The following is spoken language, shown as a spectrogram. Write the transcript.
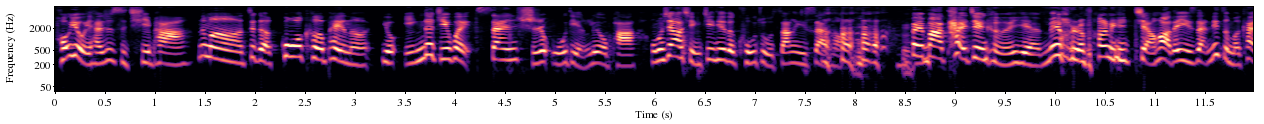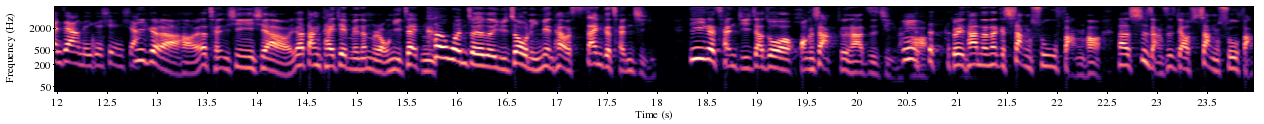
侯友谊还是十七趴，那么这个郭科配呢，有赢的机会，三十五点六趴。我们现在要请今天的苦主张一善哦，被骂太监可能也没有人帮你讲话的意思，你怎么看这样的一个现象？第一个啦，哈，要澄清一下哦，要当太监没那么容易，在柯文哲的宇宙里面，他有三个层级。第一个层级叫做皇上，就是他自己嘛，啊，所以他的那个尚书房哈，他的市长是叫尚书房。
